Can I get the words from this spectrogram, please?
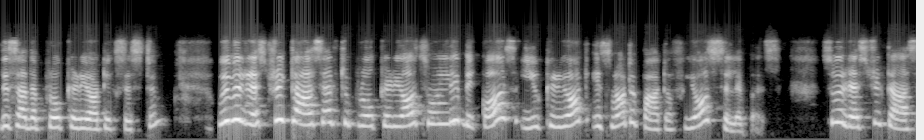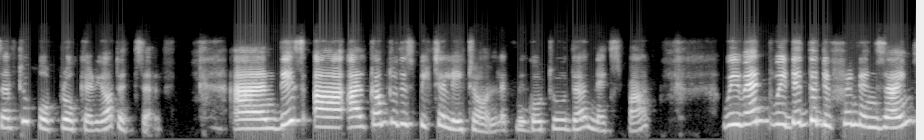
these are the prokaryotic system. We will restrict ourselves to prokaryotes only because eukaryote is not a part of your syllabus. So we'll restrict ourselves to prokaryote itself. And this, uh, I'll come to this picture later on. Let me go to the next part. We went, we did the different enzymes.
